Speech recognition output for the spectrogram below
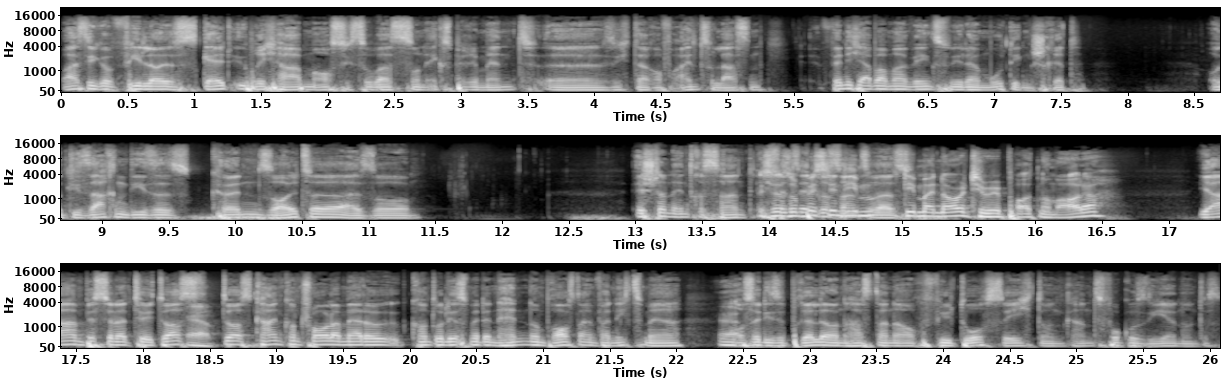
Weiß nicht, ob viele das Geld übrig haben, auch sich sowas, so ein Experiment, äh, sich darauf einzulassen. Finde ich aber mal wenigstens wieder einen mutigen Schritt. Und die Sachen, dieses können sollte, also ist schon interessant. Ist ja so ein bisschen die, die Minority Report Nummer, oder? Ja, ein bisschen natürlich. Du hast, Ja. du hast keinen Controller mehr, du kontrollierst mit den Händen und brauchst einfach nichts mehr, Ja. außer diese Brille und hast dann auch viel Durchsicht und kannst fokussieren und das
